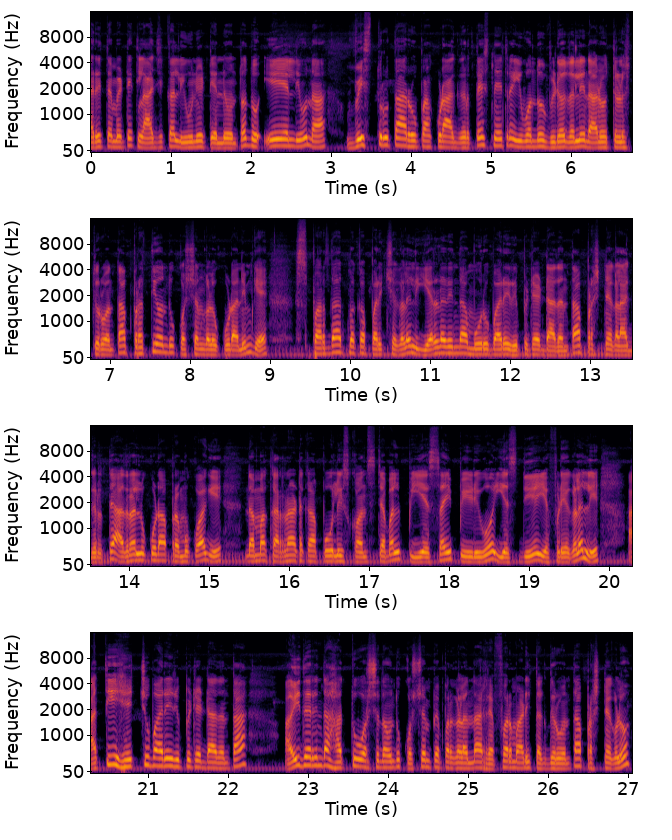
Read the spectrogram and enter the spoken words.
arithmetic logical unit ಎನ್ನುವಂಥದ್ದು ಎ ಎಲ್ ಯುನ ವಿಸ್ತೃತ ರೂಪ ಕೂಡ ಆಗಿರುತ್ತೆ. ಸ್ನೇಹಿತರೆ, ಈ ಒಂದು ವಿಡಿಯೋದಲ್ಲಿ ನಾನು ತಿಳಿಸ್ತಿರುವಂಥ ಪ್ರತಿಯೊಂದು ಕ್ವಶನ್ಗಳು ಕೂಡ ನಿಮಗೆ ಸ್ಪರ್ಧಾತ್ಮಕ ಪರೀಕ್ಷೆಗಳಲ್ಲಿ ಎರಡರಿಂದ ಮೂರು ಬಾರಿ ರಿಪೀಟೆಡ್ ಆದಂಥ ಪ್ರಶ್ನೆಗಳಾಗಿರುತ್ತೆ. ಅದರಲ್ಲೂ ಕೂಡ ಪ್ರಮುಖವಾಗಿ ನಮ್ಮ Karnataka police constable P S I P D O S D A F D ಎಗಳಲ್ಲಿ ಅತಿ ಹೆಚ್ಚು ಬಾರಿ ರಿಪೀಟೆಡ್ ಆದಂಥ ಐದರಿಂದ ಹತ್ತು ವರ್ಷದ ಒಂದು ಕ್ವಶನ್ ಪೇಪರ್ಗಳನ್ನು ರೆಫರ್ ಮಾಡಿ ತೆಗೆದಿರುವಂಥ ಪ್ರಶ್ನೆಗಳು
